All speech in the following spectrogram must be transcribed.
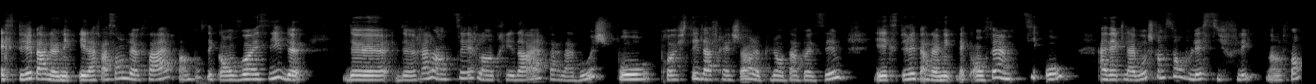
expirer par le nez. Et la façon de le faire, c'est qu'on va essayer de, de, ralentir l'entrée d'air par la bouche pour profiter de la fraîcheur le plus longtemps possible et expirer par le nez. on fait un petit haut avec la bouche, comme si on voulait siffler, dans le fond,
